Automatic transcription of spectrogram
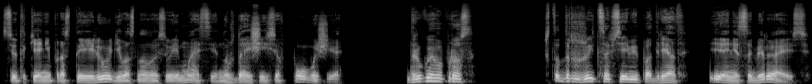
все таки они простые люди в основной своей массе, нуждающиеся в помощи. Другой вопрос, что дружить со всеми подряд я не собираюсь.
